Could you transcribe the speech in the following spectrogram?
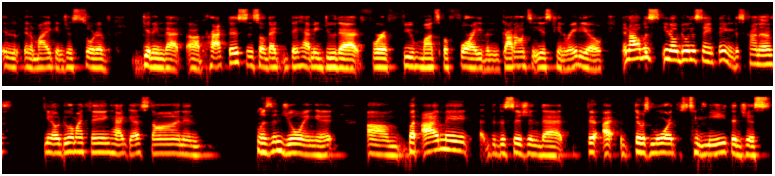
in, in a mic and just sort of getting that uh, practice. And so that they had me do that for a few months before I even got onto ESPN Radio. And I was, you know, doing the same thing, just kind of, you know, doing my thing, had guests on and was enjoying it. Um, but I made the decision that there, I, there was more to me than just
